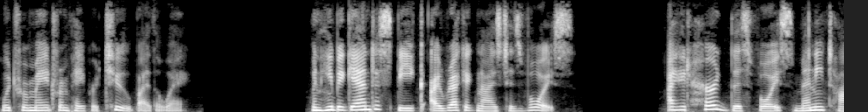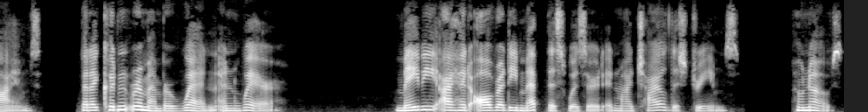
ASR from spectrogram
which were made from paper too, by the way. When he began to speak, I recognized his voice. I had heard this voice many times but I couldn't remember when and where. Maybe I had already met this wizard in my childish dreams. Who knows?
